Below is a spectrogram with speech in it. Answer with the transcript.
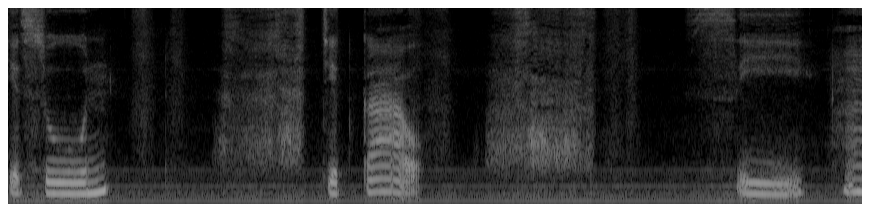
70 เจ็ดเก้าสี่ห้า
